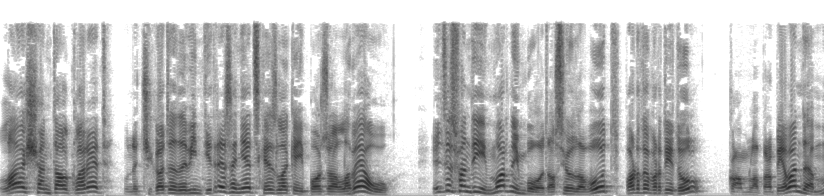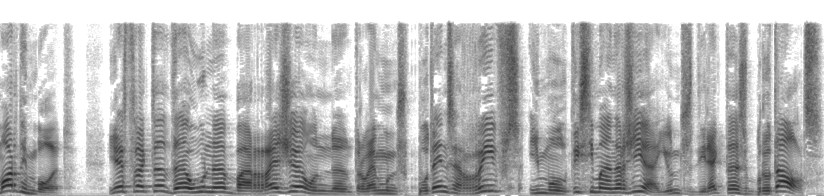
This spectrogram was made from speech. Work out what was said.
la Chantal Claret, una xicota de 23 anyets que és la que hi posa la veu. Ells es fan dir Morning Boot, el seu debut porta per títol, com la pròpia banda, Morning Boot. I es tracta d'una barreja on trobem uns potents riffs i moltíssima energia i uns directes brutals.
